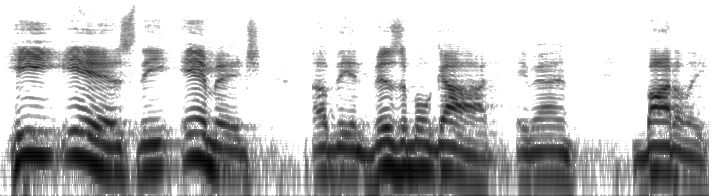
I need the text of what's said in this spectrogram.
He is the image of the invisible God. Amen. Bodily.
